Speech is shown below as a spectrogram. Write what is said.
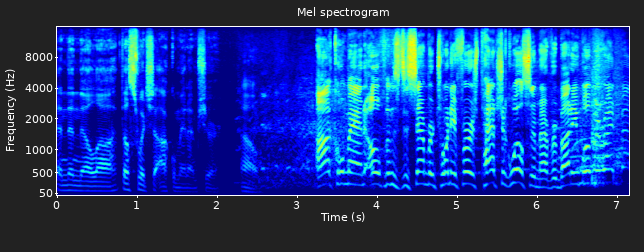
and then they'll uh, they'll switch to Aquaman, I'm sure. Oh. Aquaman opens December 21st. Patrick Wilson, everybody. We'll be right back.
